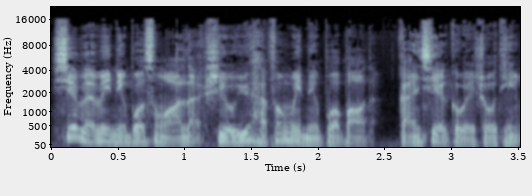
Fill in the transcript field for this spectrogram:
新闻为您播送完了，是由于海峰为您播报的，感谢各位收听。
